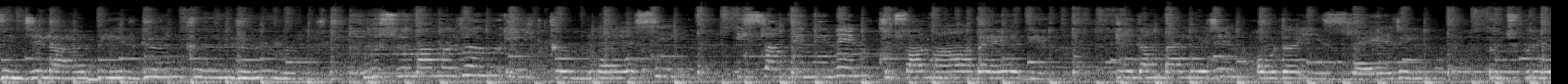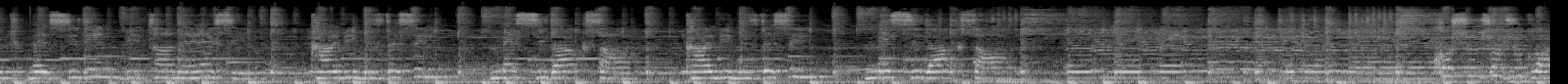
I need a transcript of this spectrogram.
Zincirler bir gün kırılır. Müslümanların ilk kümlesi İslam dininin kutsal mabedi Peygamberlerin orada izleri. Üç büyük mescidin bir tanesi. Kalbimizdesin Mescid Aksa. Kalbimizdesin Mescid Aksa. 是这句话。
